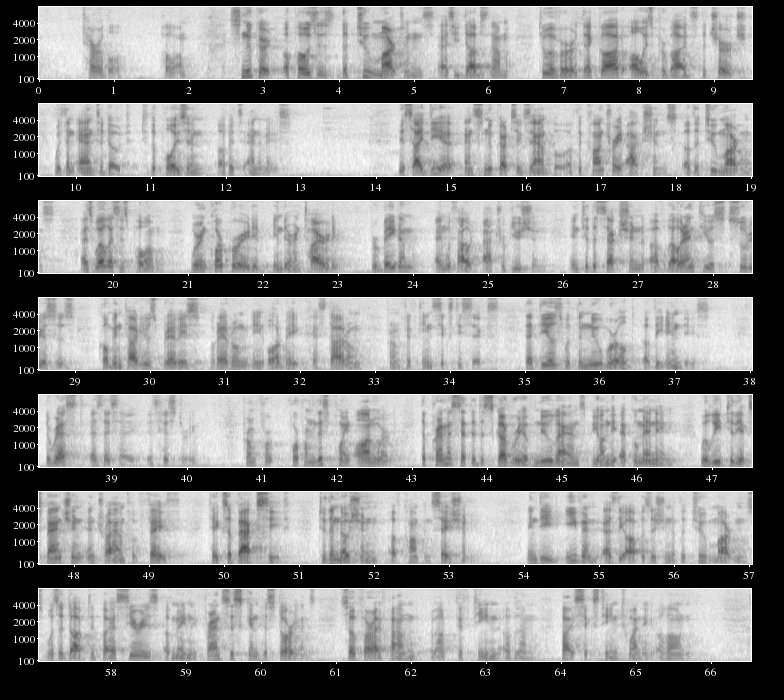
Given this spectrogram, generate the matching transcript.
terrible poem, Snoeckart opposes the two Martins, as he dubs them, to aver that God always provides the church with an antidote to the poison of its enemies. This idea and Snoeckart's example of the contrary actions of the two Martins, as well as his poem, were incorporated in their entirety, verbatim and without attribution, into the section of Laurentius Surius's Commentarius brevis rerum in orbe gestarum from 1566 that deals with the new world of the Indies. The rest, as they say, is history. From, for, for from this point onward, the premise that the discovery of new lands beyond the ecumene will lead to the expansion and triumph of faith takes a back seat to the notion of compensation. Indeed, even as the opposition of the two Martins was adopted by a series of mainly Franciscan historians, so far I've found about 15 of them by 1620 alone.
